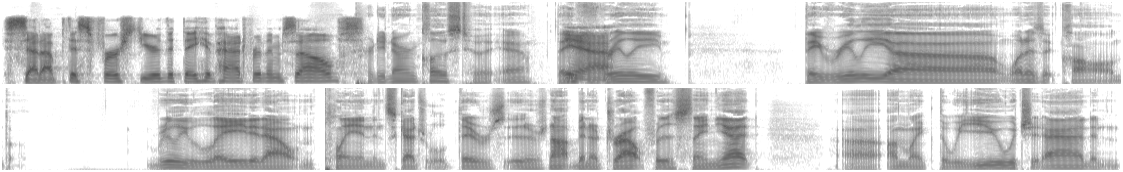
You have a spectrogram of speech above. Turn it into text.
set up this first year that they have had for themselves. Pretty darn close to it, yeah. They yeah. really, they really, uh, what is it called? Really laid it out and planned and scheduled. There's there's not been a drought for this thing yet, uh, unlike the Wii U, which it had, and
